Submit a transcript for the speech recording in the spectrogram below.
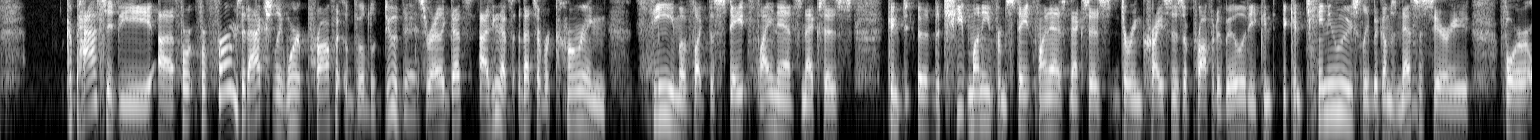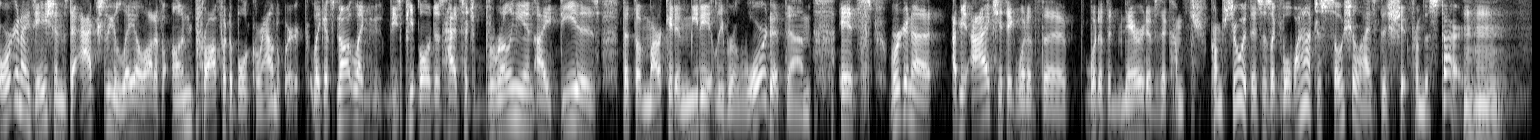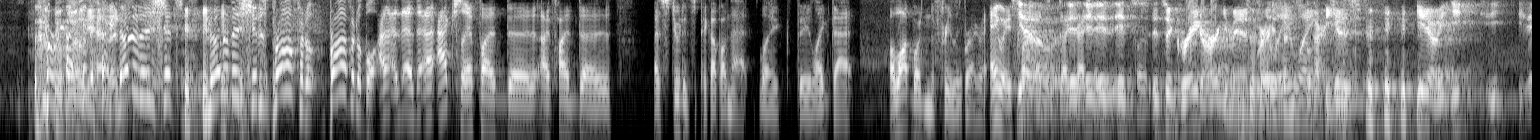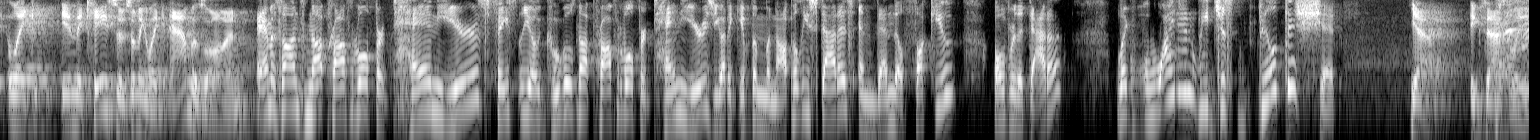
capacity uh, for, for firms that actually weren't profitable to do this, right? Like that's I think that's that's a recurring theme of like the state finance nexus, con- uh, the cheap money from state finance nexus during crisis of profitability. Con- it continuously becomes necessary for organizations to actually lay a lot of unprofitable groundwork. Like it's not like these people just had such brilliant ideas that the market immediately rewarded them. It's we're gonna. I mean, I actually think one of the one of the narratives that come th- comes through with this is like, well, why not just socialize this shit from the start? Mm-hmm. right? well, yeah, I mean, none of this shit's none of this shit is profitable. Profitable. I, I, actually, I find uh, I find uh, students pick up on that. Like they like that a lot more than the free labor argument. Anyway, sorry, yeah, it, it, it's but. it's a great argument, a really, like argument. because you know, like in the case of something like Amazon, Amazon's not profitable for ten years. Face, you know, Google's not profitable for ten years. You got to give them monopoly status, and then they'll fuck you over the data. Like, why didn't we just build this shit? Yeah, exactly.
